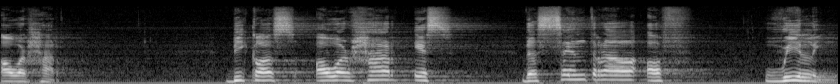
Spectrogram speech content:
our heart. Because our heart is the central of willing,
